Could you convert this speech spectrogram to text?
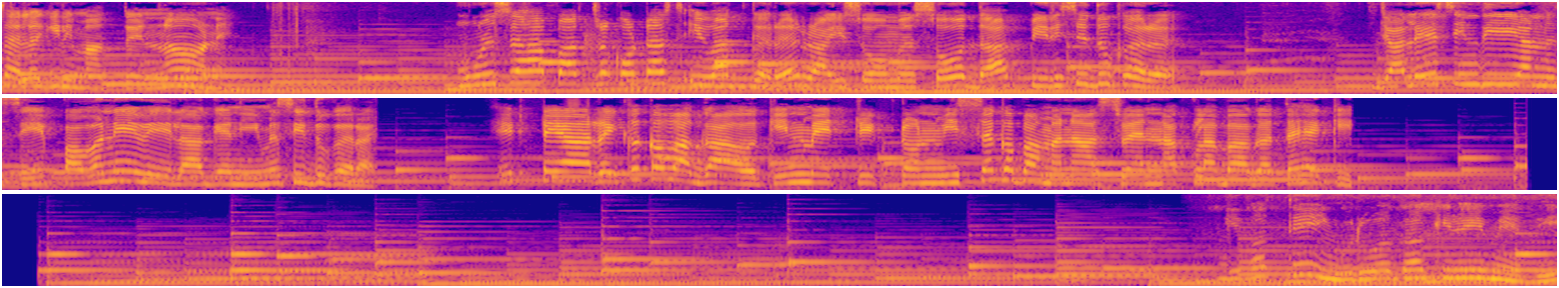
සැලකිලිමත් වෙන්න ඕනේ. මුල් සහ පත්‍ර කොටස් ඉවත් කර රයිසෝම සෝදා පිරිසිදු කර ජලය සිින්දී යන්නසේ පවනේ වේලා ගැනීම සිදු කරයි. හෙක්ටයාර් එකක වගාවකින් මෙට්‍රික් ටොන් විස්සක පමණ අස්වැන්නක් ලබාගත හැකි. වගා කිරීමේදී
